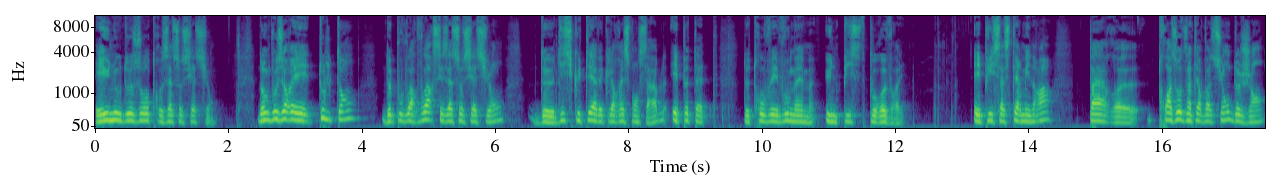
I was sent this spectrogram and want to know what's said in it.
et une ou deux autres associations. Donc vous aurez tout le temps de pouvoir voir ces associations, de discuter avec leurs responsables et peut-être de trouver vous-même une piste pour œuvrer. Et puis ça se terminera par euh, trois autres interventions de gens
